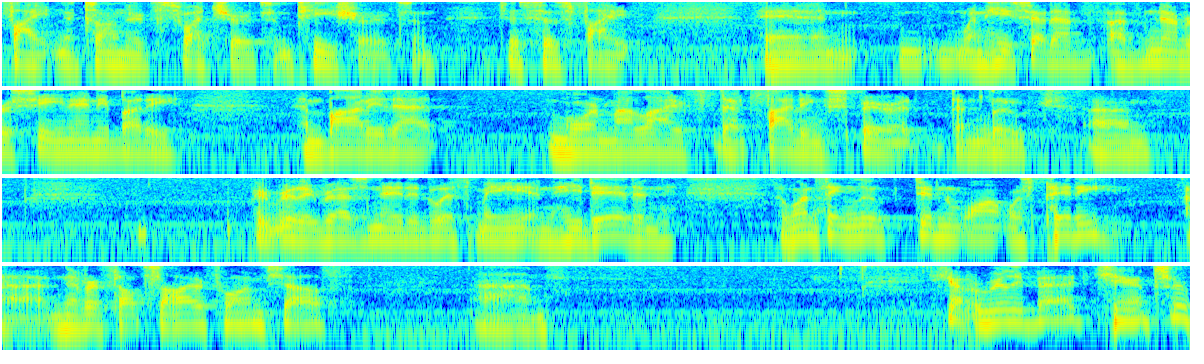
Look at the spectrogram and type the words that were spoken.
fight, and it's on their sweatshirts and T-shirts, and just says fight. And when he said, I've, I've never seen anybody embody that more in my life, that fighting spirit, than Luke. Um, it really resonated with me, and he did. And the one thing Luke didn't want was pity. Uh, never felt sorry for himself. Um, he got a really bad cancer.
